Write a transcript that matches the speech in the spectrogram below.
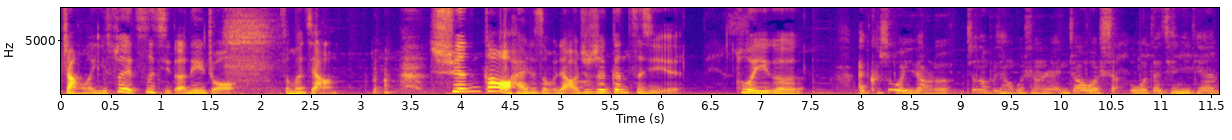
长了一岁自己的那种，怎么讲，宣告还是怎么着，就是跟自己做一个。哎，可是我一点都真的不想过生日，你知道我上我在前几天。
